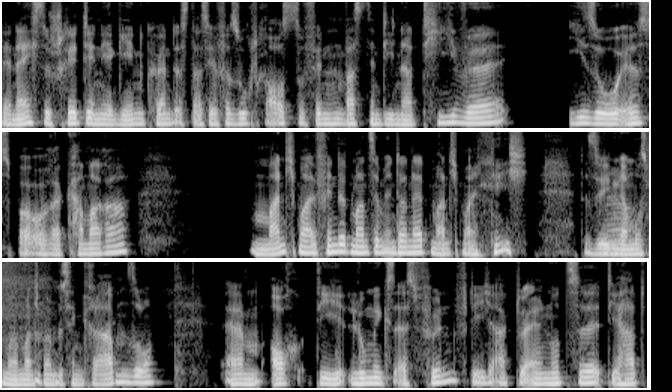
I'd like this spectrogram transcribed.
der nächste Schritt, den ihr gehen könnt, ist, dass ihr versucht herauszufinden, was denn die native ISO ist bei eurer Kamera. Manchmal findet man es im Internet, manchmal nicht. Deswegen, ja. da muss man manchmal ein bisschen graben so. Ähm, auch die Lumix S5, die ich aktuell nutze, die hat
